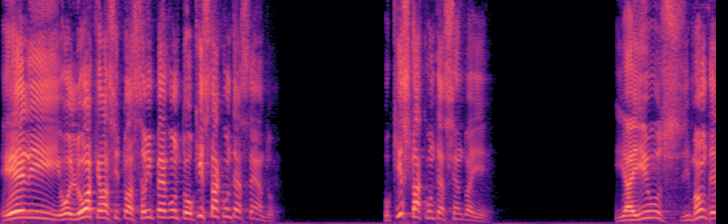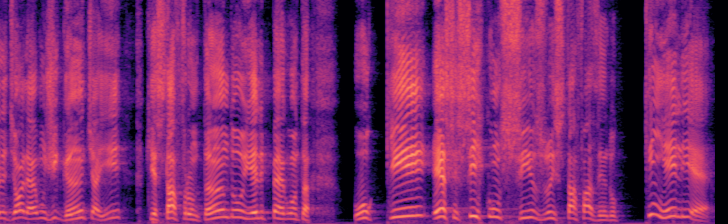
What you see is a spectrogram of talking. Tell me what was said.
ele olhou aquela situação e perguntou: O que está acontecendo? O que está acontecendo aí? E aí os irmãos dele dizem: Olha, é um gigante aí que está afrontando, e ele pergunta: o que esse circunciso está fazendo, quem ele é.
